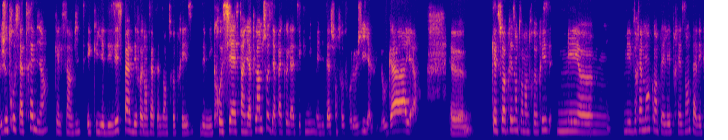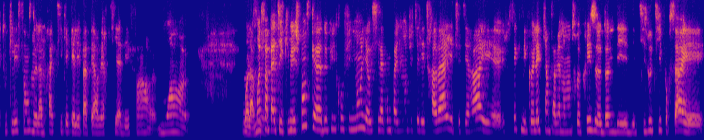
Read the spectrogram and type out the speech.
je trouve ça très bien qu'elle s'invite et qu'il y ait des espaces, des fois, dans certaines entreprises, des micro-siestes. Hein. il y a plein de choses. Il n'y a pas que la technique, méditation, sophrologie, il y a le yoga, il y a qu'elle soit présente en entreprise, mais, euh, mais vraiment quand elle est présente avec toute l'essence de la mmh. pratique et qu'elle n'est pas pervertie à des fins euh, moins, euh, voilà, moins sympathiques. Mais je pense que depuis le confinement, il y a aussi l'accompagnement du télétravail, etc. Et je sais que mes collègues qui interviennent en entreprise donnent des, petits outils pour ça et,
